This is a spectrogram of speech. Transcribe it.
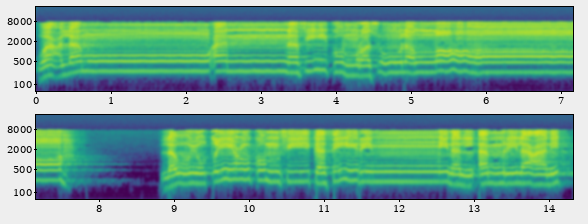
واعلموا ان فيكم رسول الله لو يطيعكم في كثير من الامر لعنتم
